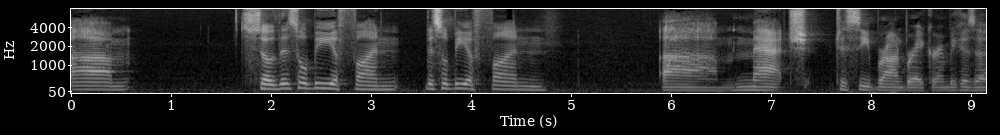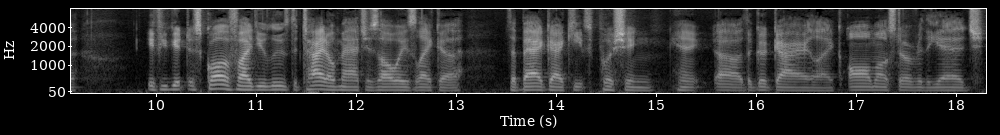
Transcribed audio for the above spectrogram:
Um, so this will be a fun, this will be a fun um, match to see Bron Breakker in because uh, if you get disqualified, you lose the title match is always like a the bad guy keeps pushing uh, the good guy like almost over the edge,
